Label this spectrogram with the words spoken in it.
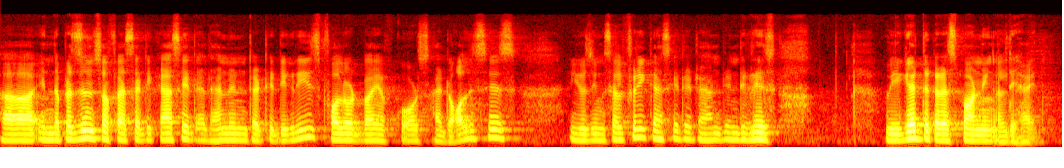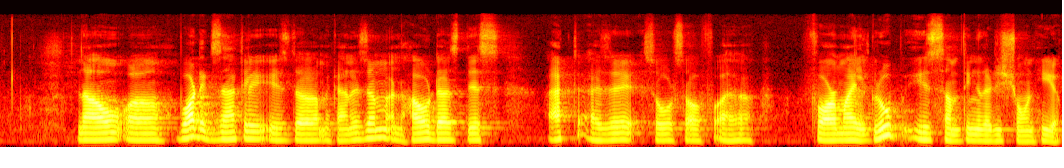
uh, in the presence of acetic acid at 130 degrees followed by of course hydrolysis using sulfuric acid at 100 degrees we get the corresponding aldehyde. Now uh, what exactly is the mechanism and how does this act as a source of uh, formyl group is something that is shown here.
